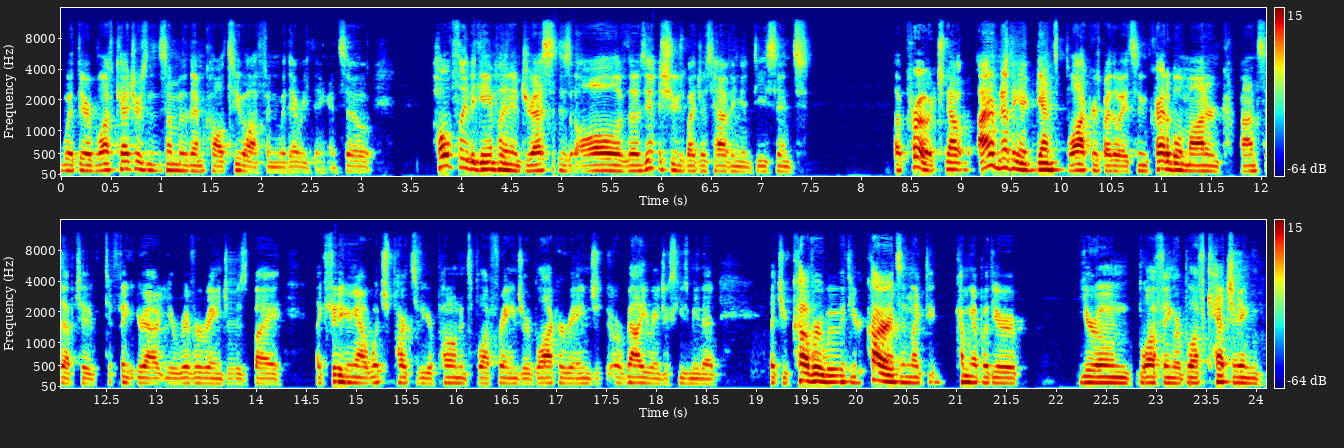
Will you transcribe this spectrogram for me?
with their bluff catchers, and some of them call too often with everything. And so, hopefully, the game plan addresses all of those issues by just having a decent approach. Now, I have nothing against blockers, by the way. It's an incredible modern concept to, to figure out your river ranges by like figuring out which parts of your opponent's bluff range or blocker range or value range, excuse me, that that you cover with your cards and like coming up with your your own bluffing or bluff catching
